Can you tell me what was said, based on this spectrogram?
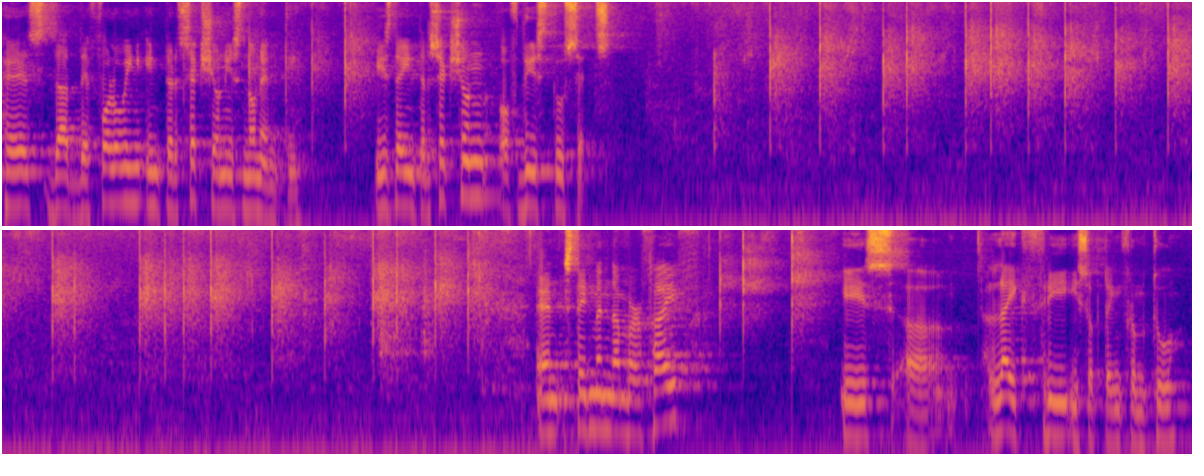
has that the following intersection is non-empty. Is the intersection of these two sets. And statement number five is uh, like 3 is obtained from 2.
